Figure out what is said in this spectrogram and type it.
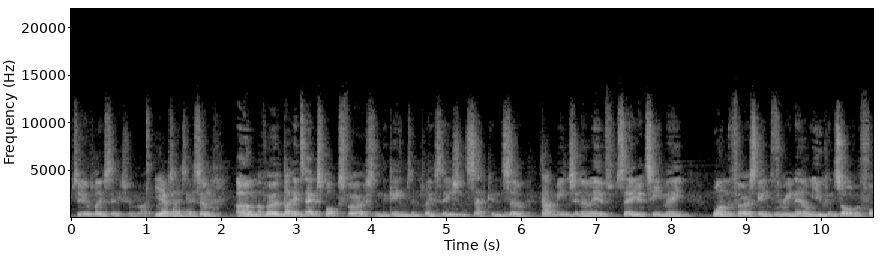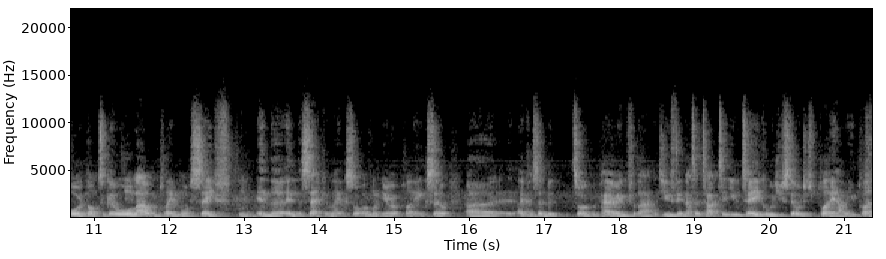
So you're PlayStation, right? Yeah, PlayStation. So um, I've heard that it's Xbox first and the games in PlayStation second. So that means you know if say your teammate won the first game three 0 you can sort of afford not to go all out and play more safe Yeah. in the in the second leg sort of when you're playing. So uh, like I said, sort of preparing for that, do you think that's a tactic you take, or would you still just play how you play?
